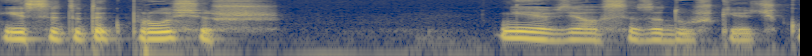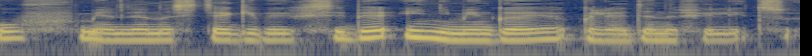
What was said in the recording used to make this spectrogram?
если ты так просишь... Я взялся за дужки очков, медленно стягивая их себя и, не мигая, глядя на Фелицию.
